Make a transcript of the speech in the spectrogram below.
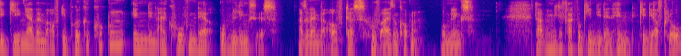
Die gehen ja, wenn wir auf die Brücke gucken, in den Alkoven, der oben links ist. Also wenn wir auf das Hufeisen gucken, oben links. Da habe ich mich gefragt, wo gehen die denn hin? Gehen die auf Klo?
